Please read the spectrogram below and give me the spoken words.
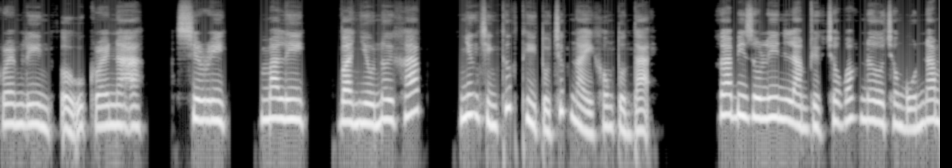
Kremlin ở Ukraine, Syria, Mali và nhiều nơi khác, nhưng chính thức thì tổ chức này không tồn tại. Gabizulin làm việc cho Wagner trong 4 năm,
